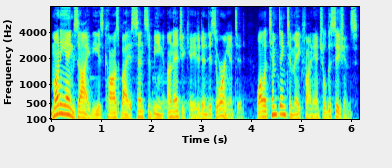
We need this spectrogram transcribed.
Money anxiety is caused by a sense of being uneducated and disoriented while attempting to make financial decisions.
